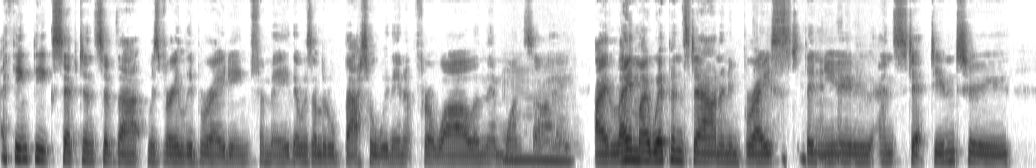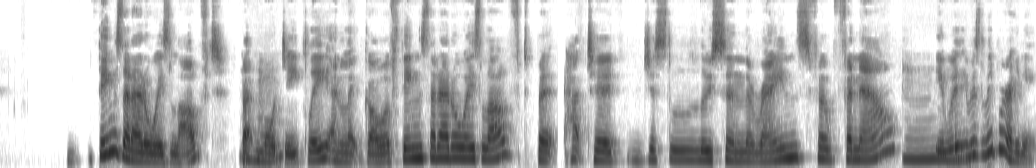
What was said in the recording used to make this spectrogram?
I think the acceptance of that was very liberating for me. There was a little battle within it for a while. And then once mm. I, I lay my weapons down and embraced the new and stepped into things that I'd always loved, but mm-hmm. more deeply, and let go of things that I'd always loved, but had to just loosen the reins for for now. Mm. It was it was liberating,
